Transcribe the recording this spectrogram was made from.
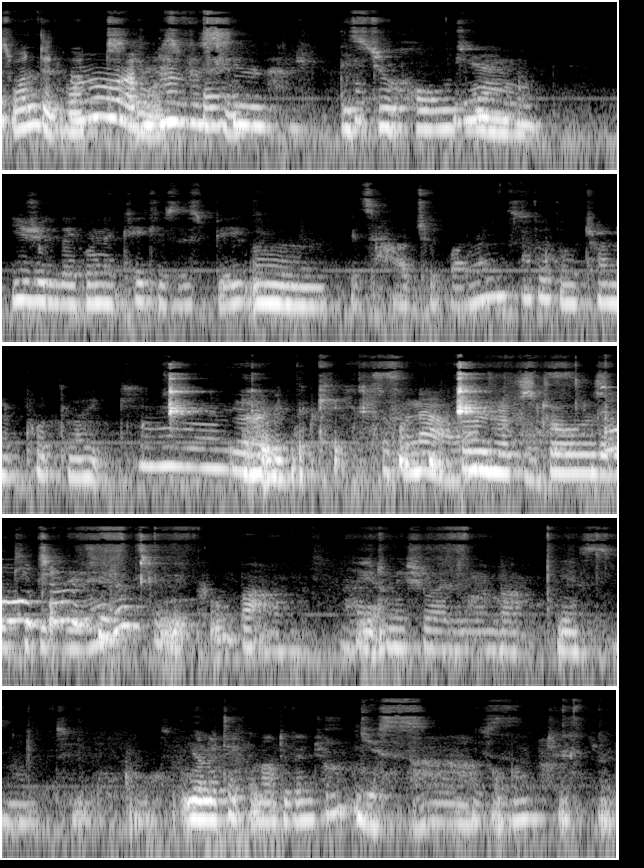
always wondered what Oh, I've it was never for. seen. These two hold them. Usually, like when a cake is this big, Mm. it's hard to balance. I thought they were trying to put like Oh, yeah. bury the cake. So for now, Don't have straws. they will keep it Charity, there. that's really cool. But um, I have Yeah. to make sure I remember. Yes, not to. not to- You're gonna take them out eventually? Yes. Ah, Yes. oh, one, two, three.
